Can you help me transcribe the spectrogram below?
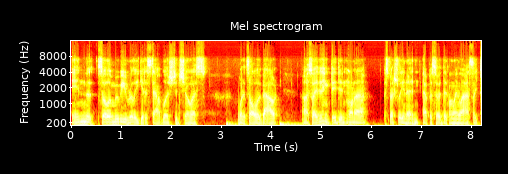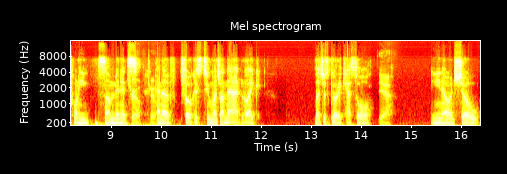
in the solo movie really get established and show us what it's all about. Uh, so I think they didn't want to, especially in an episode that only lasts like 20 some minutes, True, true. kind of focus too much on that. Like, let's just go to Kessel yeah, you know, and show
